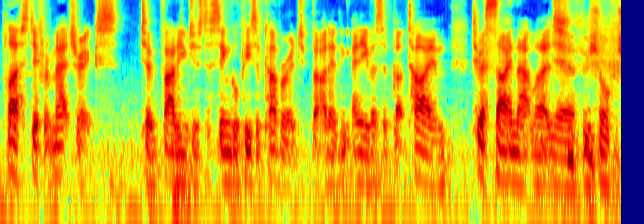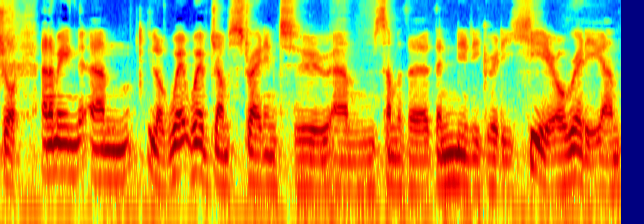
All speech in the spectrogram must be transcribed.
plus different metrics to value just a single piece of coverage, but I don't think any of us have got time to assign that much. Yeah, for sure, for sure. And I mean, um, look, we we've jumped straight into um, some of the, the nitty gritty here already. Um,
